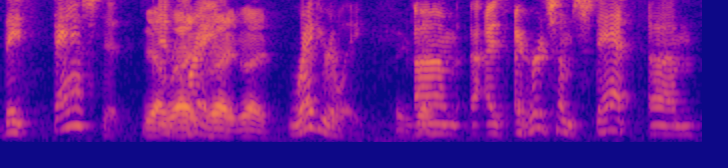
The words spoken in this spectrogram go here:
they fasted Yeah. and right. prayed Right. Right. regularly. Exactly. Um, I, I heard some stat um,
